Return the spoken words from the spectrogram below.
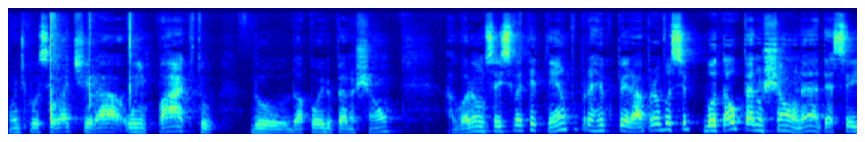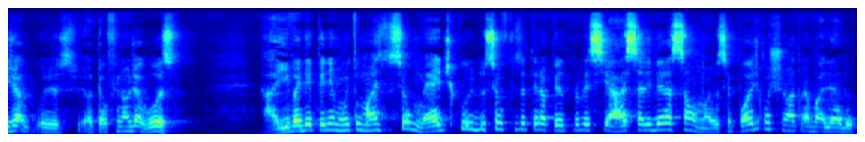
onde você vai tirar o impacto do, do apoio do pé no chão. Agora eu não sei se vai ter tempo para recuperar para você botar o pé no chão, né? Até, seja, até o final de agosto. Aí vai depender muito mais do seu médico e do seu fisioterapeuta para ver se há essa liberação. Mas você pode continuar trabalhando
